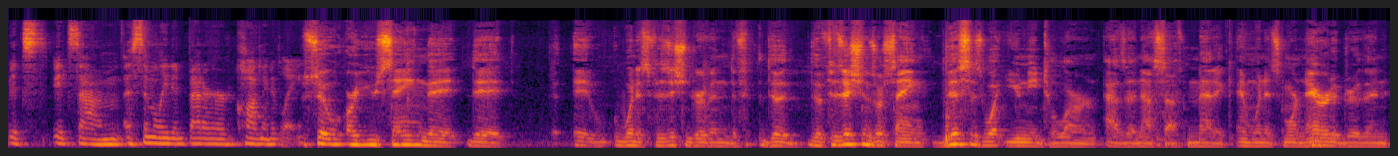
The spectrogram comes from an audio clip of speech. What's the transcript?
it's, it's um, assimilated better cognitively. So, are you saying that that it, when it's physician driven, the, the the physicians are saying this is what you need to learn as an SF medic, and when it's more narrative driven,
